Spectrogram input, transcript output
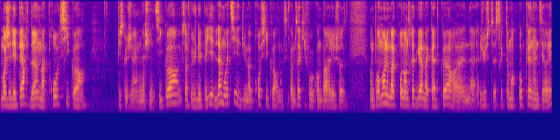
moi j'ai des perfs d'un Mac Pro 6 corps puisque j'ai une machine 6 corps, sauf que je l'ai payé la moitié du Mac Pro 6 corps, donc c'est comme ça qu'il faut comparer les choses. Donc pour moi, le Mac Pro d'entrée de gamme à 4 corps euh, n'a juste strictement aucun intérêt.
